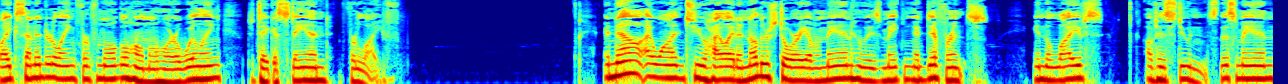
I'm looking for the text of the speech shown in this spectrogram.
like Senator Lankford from Oklahoma who are willing to take a stand for life. And now I want to highlight another story of a man who is making a difference in the lives of his students. This man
